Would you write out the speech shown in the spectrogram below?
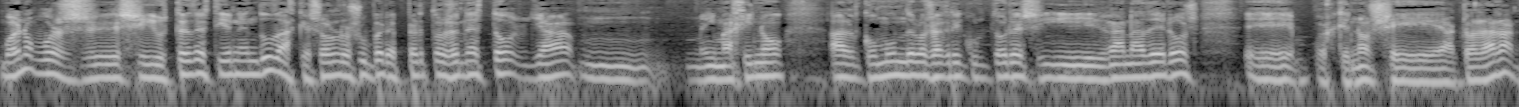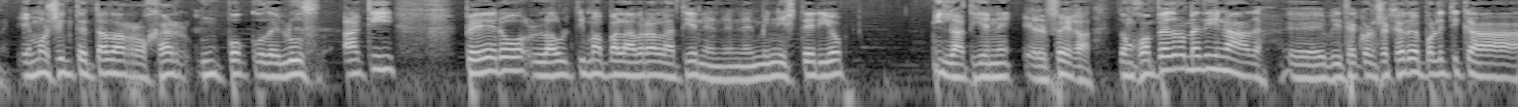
Bueno, pues eh, si ustedes tienen dudas, que son los super expertos en esto, ya mm, me imagino al común de los agricultores y ganaderos, eh, pues que no se aclararán. Hemos intentado arrojar un poco de luz aquí, pero la última palabra la tienen en el Ministerio y la tiene el FEGA. Don Juan Pedro Medina, eh, viceconsejero de Política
